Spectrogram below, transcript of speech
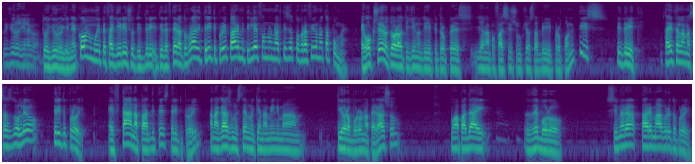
Του Euro γυναικών. το Euro γυναικών. Μου είπε θα γυρίσω την, τρί- τη Δευτέρα το βράδυ, Τρίτη πρωί πάρε με τηλέφωνο να έρθεις από το γραφείο να τα πούμε. Εγώ ξέρω τώρα ότι γίνονται οι επιτροπές για να αποφασίσουν ποιος θα μπει προπονητής την Τρίτη. Θα ήθελα να σας δω, λέω, Τρίτη πρωί. 7 αναπάντητες, Τρίτη πρωί. Αναγκάζομαι, στέλνω και ένα μήνυμα τι ώρα μπορώ να περάσω. Μου απαντάει, δεν μπορώ σήμερα, πάρε με αύριο το πρωί.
